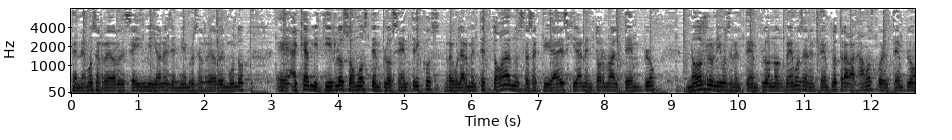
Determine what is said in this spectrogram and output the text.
tenemos alrededor de 6 millones de miembros alrededor del mundo, eh, hay que admitirlo, somos templocéntricos, regularmente todas nuestras actividades giran en torno al templo, nos reunimos en el templo, nos vemos en el templo, trabajamos por el templo,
